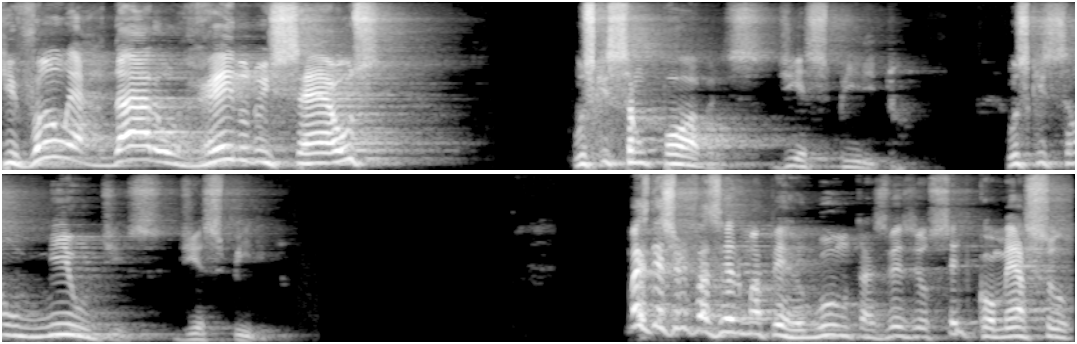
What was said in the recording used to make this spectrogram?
que vão herdar o reino dos céus os que são pobres de espírito, os que são humildes de espírito. Mas deixa eu fazer uma pergunta, às vezes eu sempre começo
